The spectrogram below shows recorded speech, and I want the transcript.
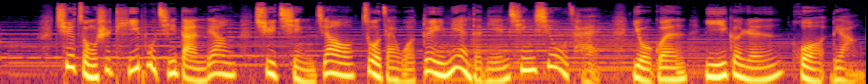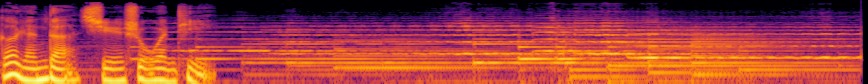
却总是提不起胆量去请教坐在我对面的年轻秀才有关一个人或两个人的学术问题。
